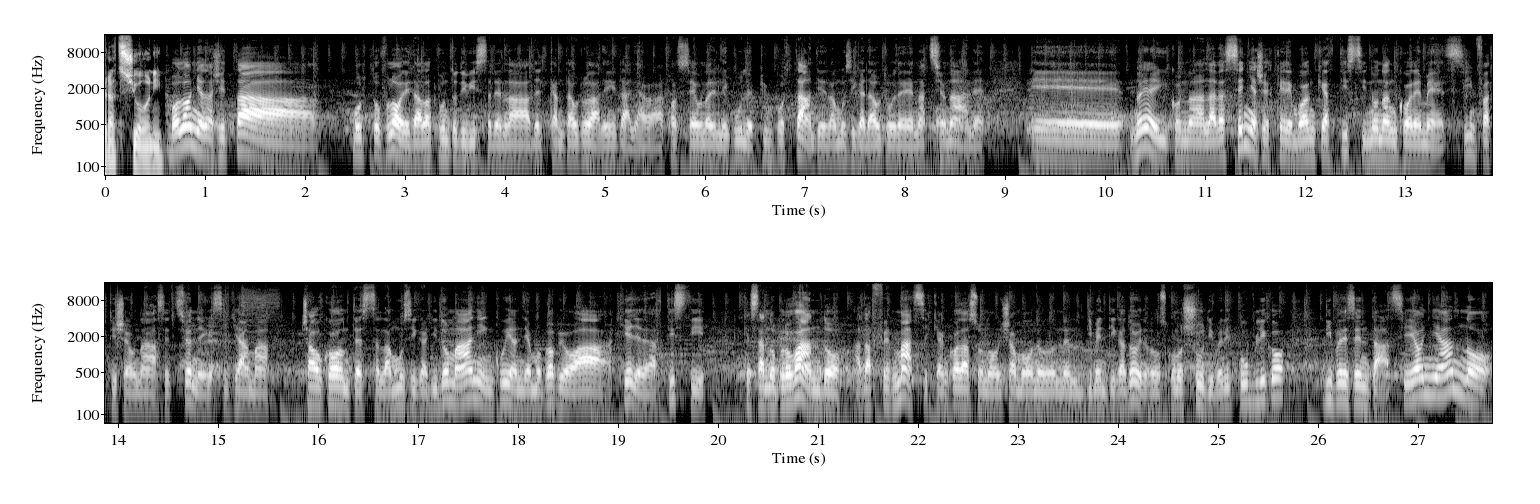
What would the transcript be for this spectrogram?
Celebrazioni. Bologna è una città molto florida dal punto di vista della, del cantautorale in Italia, forse è una delle culle più importanti della musica d'autore nazionale. E noi con la rassegna cercheremo anche artisti non ancora emersi, infatti c'è una sezione che si chiama Ciao Contest, la musica di domani, in cui andiamo proprio a chiedere ad artisti che stanno provando ad affermarsi, che ancora sono diciamo, nel dimenticatoio, sono sconosciuti per il pubblico, di presentarsi. E ogni anno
